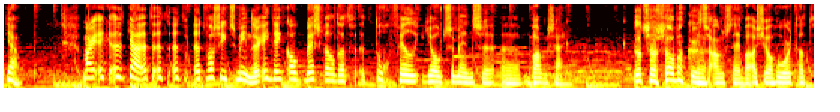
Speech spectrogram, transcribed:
ja... Maar ik, ja, het, het, het, het, was iets minder. Ik denk ook best wel dat toch veel Joodse mensen bang zijn. Dat zou zomaar kunnen. Dat ze angst hebben. Als je hoort dat...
